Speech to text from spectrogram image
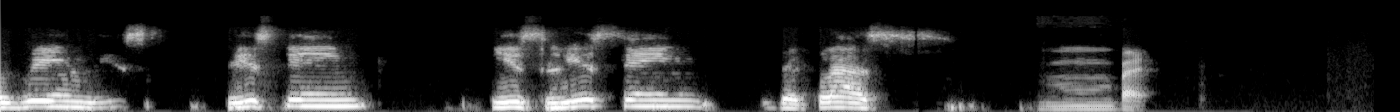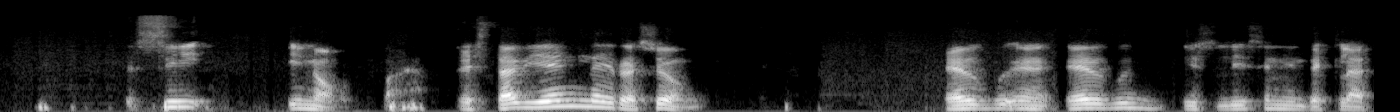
Edwin is listening. Is listening the class. Mm, vale. Sí y no. Está bien la oración. Edwin, Edwin is listening the class.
